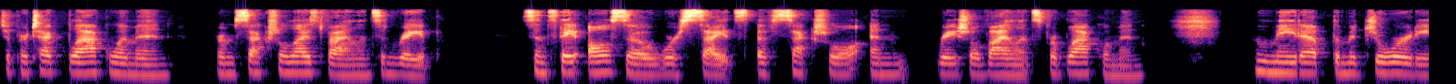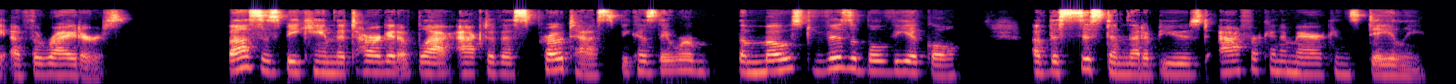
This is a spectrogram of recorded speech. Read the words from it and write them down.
to protect Black women from sexualized violence and rape, since they also were sites of sexual and racial violence for Black women, who made up the majority of the riders. Buses became the target of Black activist protests because they were the most visible vehicle of the system that abused African Americans daily.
